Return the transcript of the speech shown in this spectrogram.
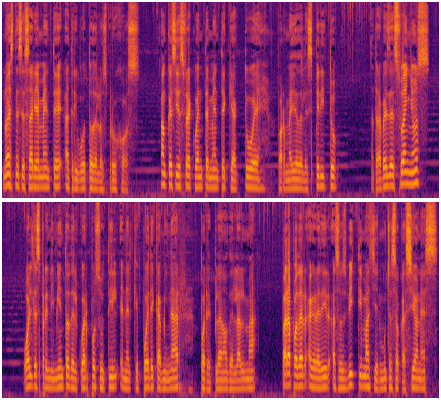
no es necesariamente atributo de los brujos, aunque sí es frecuentemente que actúe por medio del espíritu, a través de sueños o el desprendimiento del cuerpo sutil en el que puede caminar por el plano del alma para poder agredir a sus víctimas y en muchas ocasiones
